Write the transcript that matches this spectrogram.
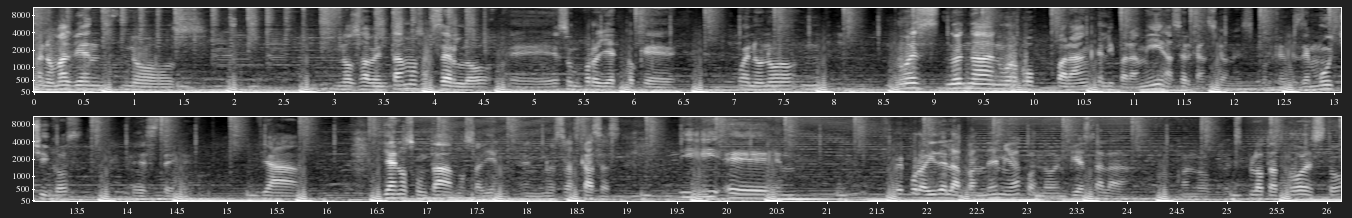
bueno, más bien nos, nos aventamos a hacerlo. Eh, es un proyecto que bueno, no, no, es, no es nada nuevo para Ángel y para mí hacer canciones, porque desde muy chicos este, ya, ya nos juntábamos ahí en, nuestras casas. Y eh, fue por ahí de la pandemia cuando empieza la, cuando explota todo esto,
